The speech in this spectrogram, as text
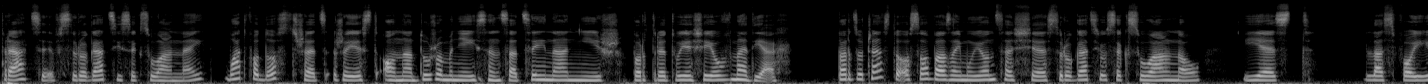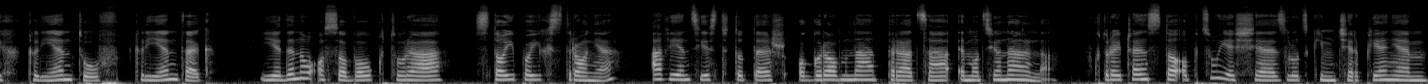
pracy w surogacji seksualnej, łatwo dostrzec, że jest ona dużo mniej sensacyjna niż portretuje się ją w mediach. Bardzo często osoba zajmująca się surogacją seksualną jest dla swoich klientów, klientek jedyną osobą, która stoi po ich stronie, a więc jest to też ogromna praca emocjonalna, w której często obcuje się z ludzkim cierpieniem,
